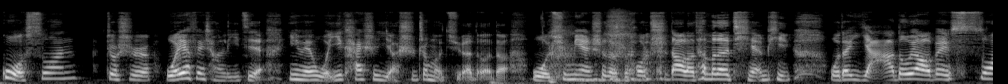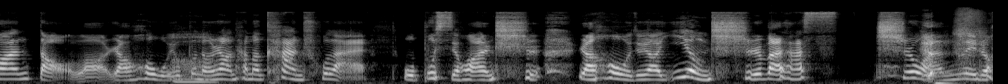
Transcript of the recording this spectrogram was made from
过酸。就是我也非常理解，因为我一开始也是这么觉得的。我去面试的时候吃到了他们的甜品，我的牙都要被酸倒了，然后我又不能让他们看出来。我不喜欢吃，然后我就要硬吃，把它吃完那种，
